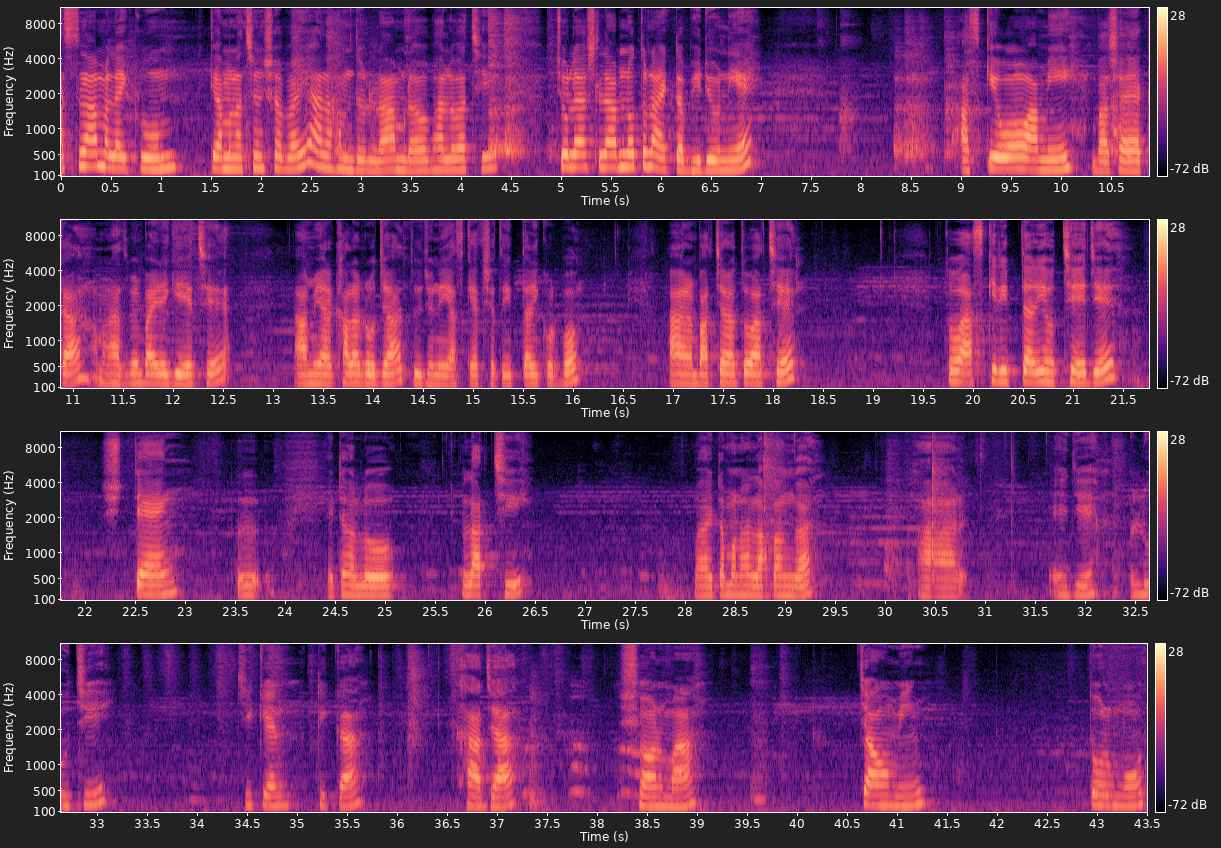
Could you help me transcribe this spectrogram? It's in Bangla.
আসসালামু আলাইকুম। কেমন আছেন সবাই? আলহামদুলিল্লাহ, আমরাও ভালো আছি। চলে আসলাম নতুন আরেকটা ভিডিও নিয়ে। আজকেও আমি বাসায় একা, আমার হাজব্যান্ড বাইরে গিয়েছে। আমি আর খালা রোজা দুজনেই আজকে একসাথে ইফতারি করব। আর বাচ্চারা তো আছে। তো আজকের ইফতারি হচ্ছে এই যে ট্যাং, এটা হলো লাচ্ছি, বা এটা মনে হয় লাপাঙ্গা আর এই যে লুচি, চিকেন টিকা খাজা, শর্মা, চাউমিন, তরমুজ,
